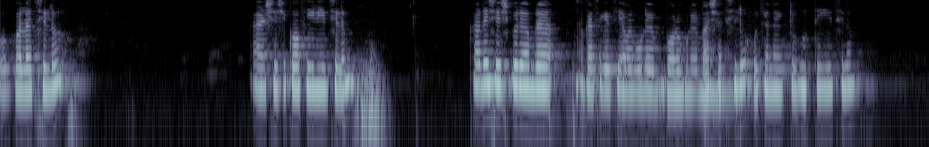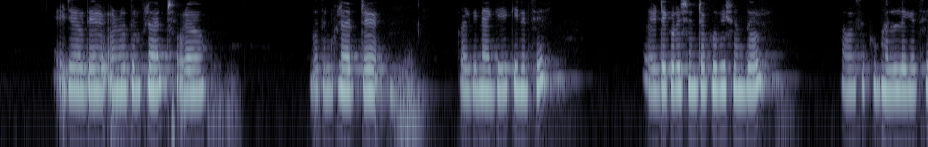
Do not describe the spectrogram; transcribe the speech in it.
কোকোলা ছিল। আর শেষে কফি নিয়েছিলাম। খাওয়া শেষ করে আমরা কাছাকাছি আমার বোনের বড় বোনের বাসা ছিল, ওইখানে একটু ঘুরতে গিয়েছিলাম। এইটা ওদের নতুন ফ্ল্যাট ওরা নতুন ফ্ল্যাট কয়েকদিন আগে কিনেছে। এই ডেকোরেশনটা খুবই সুন্দর, আমার কাছে খুব ভালো লেগেছে।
